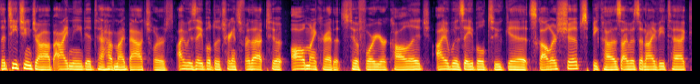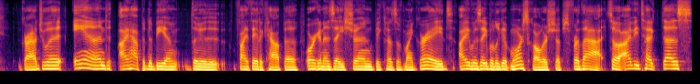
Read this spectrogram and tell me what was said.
the teaching job, I needed to have my bachelor's. I was able to transfer that to all my credits to a four year college. I was able to get scholarships because I was an Ivy Tech graduate and I happened to be in the Phi Theta Kappa organization because of my grades. I was able to get more scholarships for that. So Ivy Tech does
